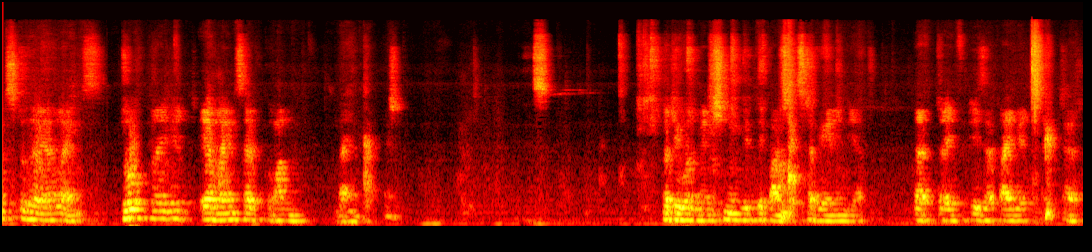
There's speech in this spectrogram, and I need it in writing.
Reference to the airlines, two private airlines have gone bankrupt. Yes. But you were mentioning with the context of Air India, that if it is a private sector,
